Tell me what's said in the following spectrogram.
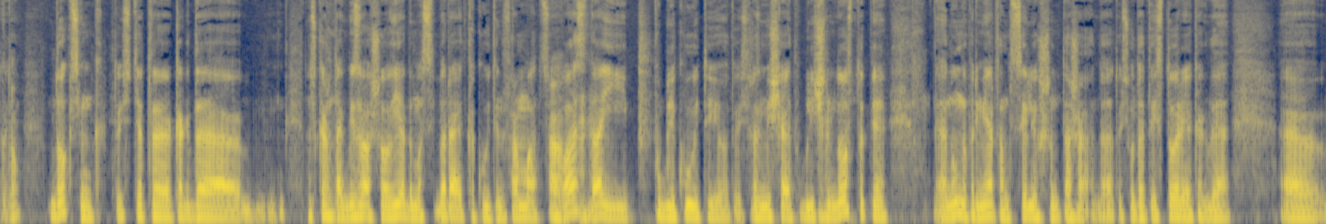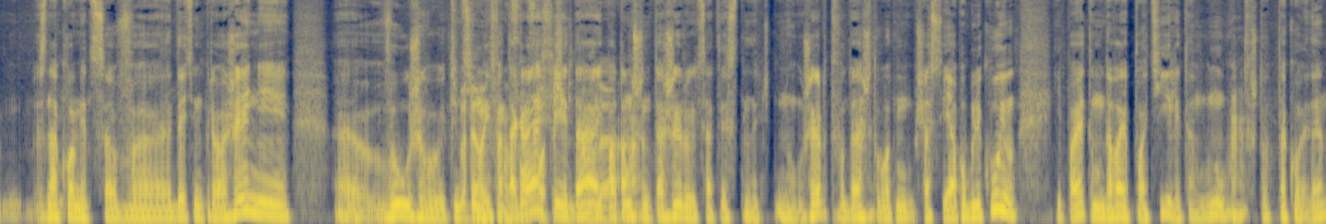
Кто? Доксинг, то есть это когда, ну, скажем так, без вашего ведома собирают какую-то информацию а, о вас, uh-huh. да, и публикуют ее, то есть размещают в публичном uh-huh. доступе, Э, ну, например, там, с целью шантажа, да, то есть вот эта история, когда э, знакомятся в дейтинг-приложении, э, выуживают типа интимные фотографии, да, там, и потом ага. шантажируют, соответственно, ну, жертву, да, что вот сейчас я опубликую, и поэтому давай плати, или там, ну, вот что-то такое, да.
